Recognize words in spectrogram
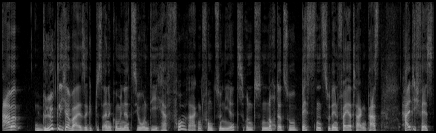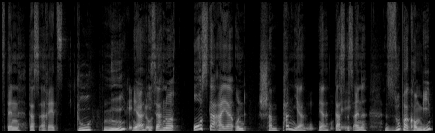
Aber Glücklicherweise gibt es eine Kombination, die hervorragend funktioniert und noch dazu bestens zu den Feiertagen passt. Halte ich fest, denn das errätst du nie. Okay, ja, ich sage nur Ostereier und Champagner. Ja, okay. das ist eine super Kombi.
